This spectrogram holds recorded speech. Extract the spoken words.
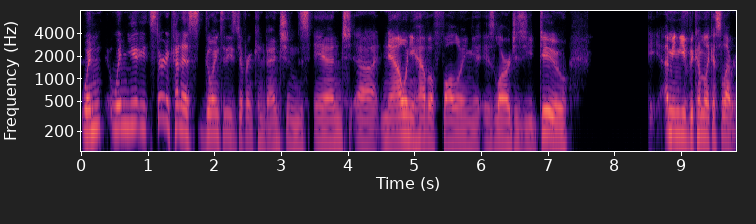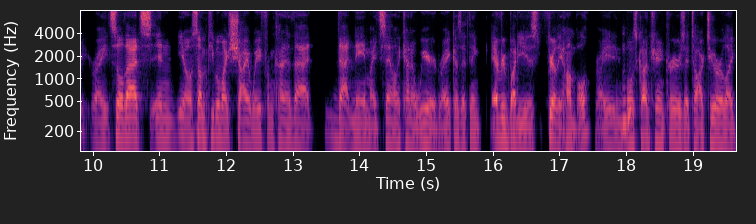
When when you started kind of going to these different conventions and uh, now when you have a following as large as you do, I mean, you've become like a celebrity, right? So that's and you know, some people might shy away from kind of that that name might sound kind of weird, right? Because I think everybody is fairly humble, right? And mm-hmm. most content creators I talk to are like,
